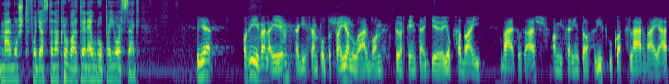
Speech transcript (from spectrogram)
már most fogyasztanak rovart, olyan európai ország? Ugye az év elején, egészen pontosan januárban történt egy jogszabályi változás, ami szerint a lisztkukac lárváját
